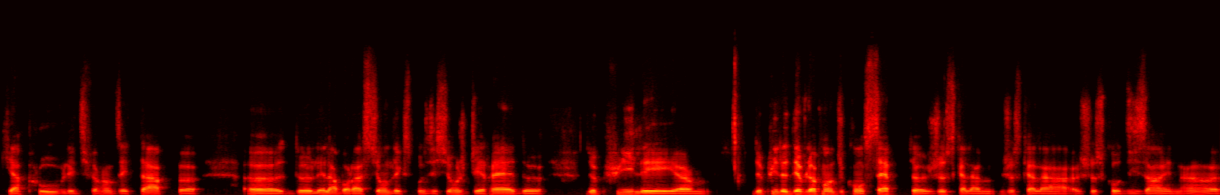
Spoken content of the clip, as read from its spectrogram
qui approuve les différentes étapes euh, de l'élaboration de l'exposition, je dirais, de, depuis, les, depuis le développement du concept jusqu'à la, jusqu'à la, jusqu'au design. Hein.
